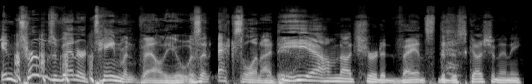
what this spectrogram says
In terms of entertainment value, it was an excellent idea. Yeah, I'm not sure it advanced the discussion any.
